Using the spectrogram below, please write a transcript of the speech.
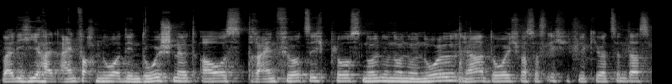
weil die hier halt einfach nur den Durchschnitt aus 43 plus 00000, ja, durch, was weiß ich, wie viele Keywords sind das?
